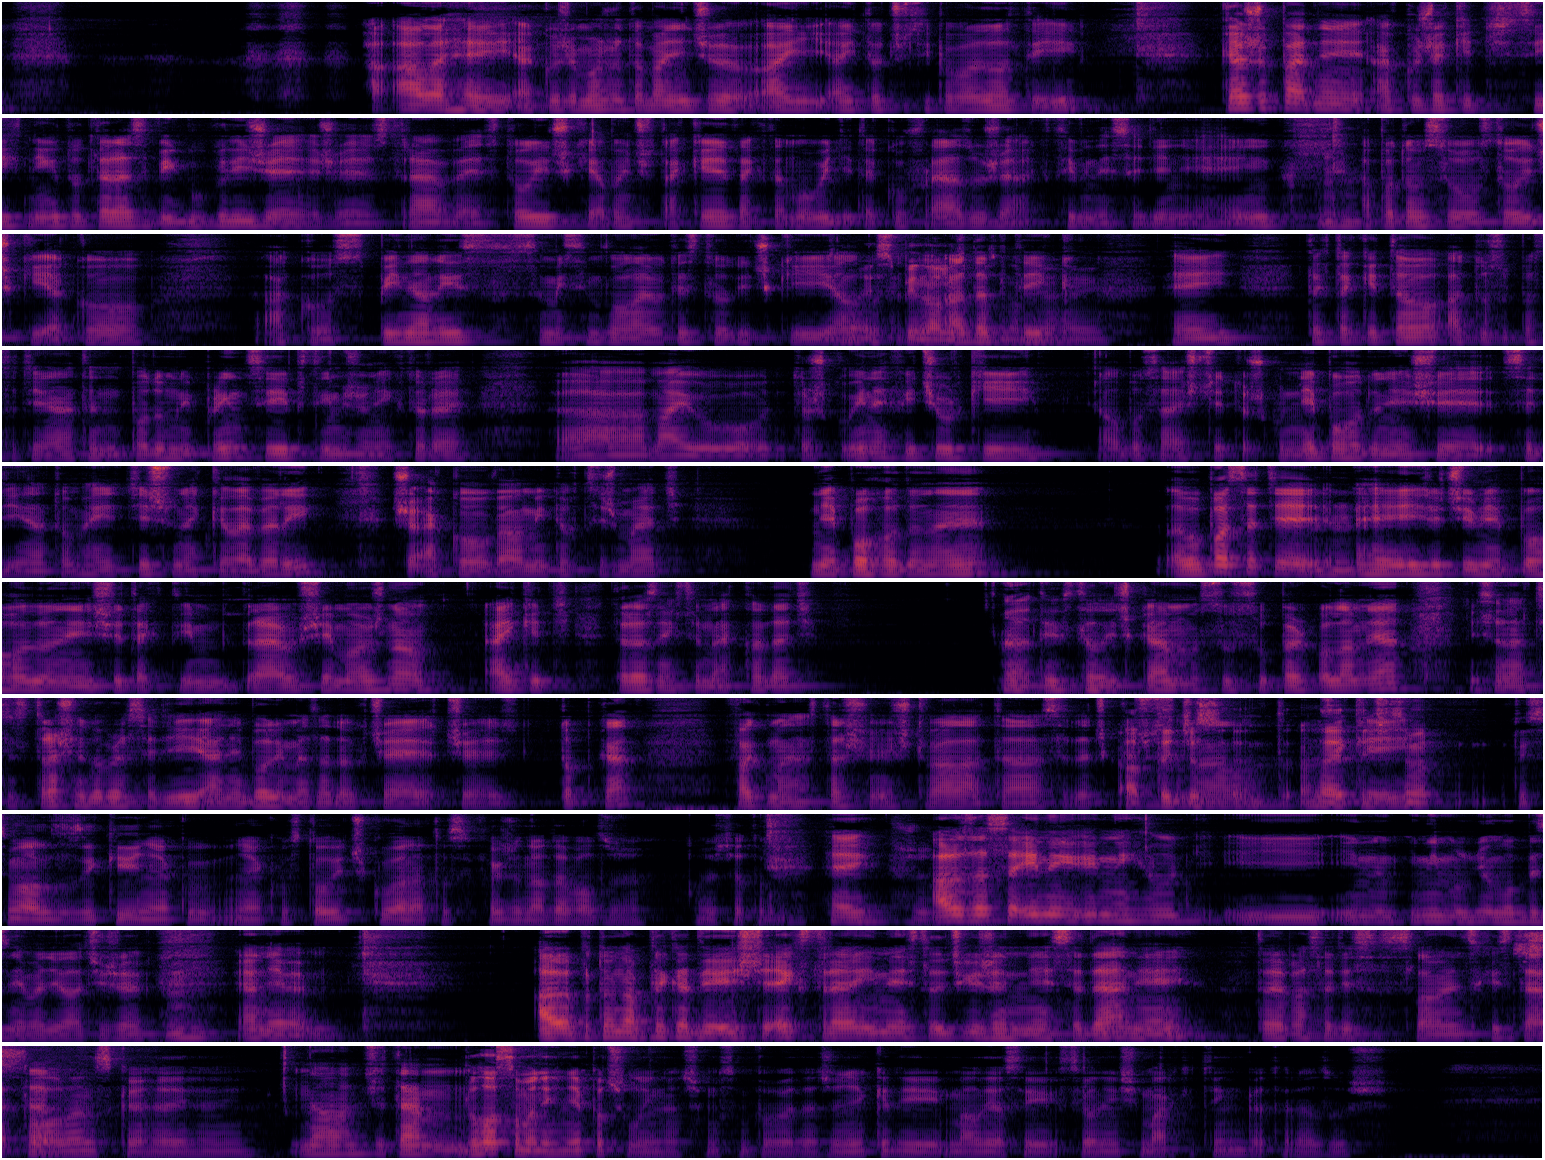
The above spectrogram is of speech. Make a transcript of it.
A, ale hej, akože možno to má niečo aj, aj to, čo si povedal ty. Každopádne, akože keď si niekto teraz vygooglí, že, že zdravé stoličky alebo niečo také, tak tam uvidí takú frázu, že aktívne sedenie, hej. Mm-hmm. A potom sú stoličky ako, ako Spinalis, myslím volajú tie stoličky, alebo Adaptik, hej. hej. Tak takéto, a to sú v podstate na ten podobný princíp s tým, že niektoré uh, majú trošku iné fičúrky, alebo sa ešte trošku nepohodlnejšie sedí na tom, hej, tiež sú nejaké levely, že ako veľmi to chceš mať nepohodlné, lebo v podstate, mm-hmm. hej, že čím je pohodlnejšie, tak tým zdravšie možno. Aj keď teraz nechcem nakladať tým stoličkám, sú super podľa mňa. Mne sa na tým strašne dobre sedí a neboli ma zadok, čo je, čo je topka. Fakt ma strašne štvala tá sedačka, a čo ty, som mal hej, ty, si mal, ty si mal z Ikea nejakú, nejakú stoličku a na to si fakt, že nadával, že, že ťa to... Hej, že... ale zase iný, iných ľudí, in, iným ľuďom vôbec nevadila, čiže mm-hmm. ja neviem. Ale potom napríklad je ešte extra iné stoličky, že nesedá, nie? To je v podstate slovenský startup. Slovenské, hej, hej. No, že tam... Dlho som o nich nepočul ináč, musím povedať, že niekedy mali asi silnejší marketing a teraz už...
